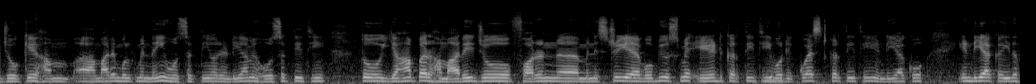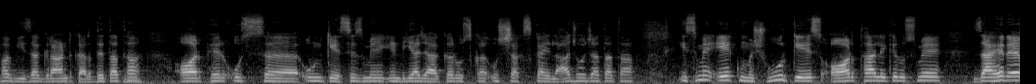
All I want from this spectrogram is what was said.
जो कि हम हमारे मुल्क में नहीं हो सकती और इंडिया में हो सकती थी। तो यहाँ पर हमारी जो फॉरेन मिनिस्ट्री है वो भी उसमें एड करती थी वो रिक्वेस्ट करती थी इंडिया को। इंडिया कई दफ़ा वीज़ा ग्रांट कर देता था और फिर उस उन केसेस में इंडिया जाकर उसका उस शख्स का इलाज हो जाता था। इसमें एक मशहूर केस और था लेकिन उसमें ज़ाहिर है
